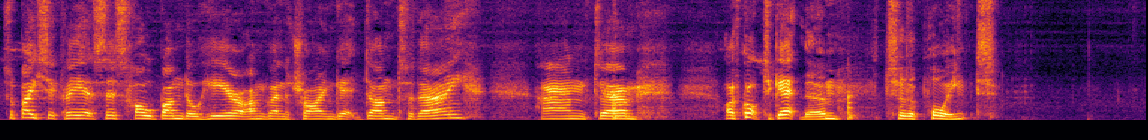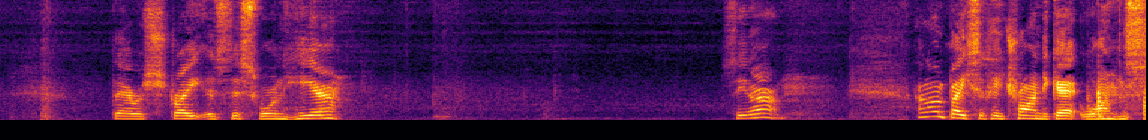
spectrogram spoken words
So basically it's this whole bundle here I'm going to try and get done today. And um, I've got to get them to the point they're as straight as this one here. See that? And I'm basically trying to get ones.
